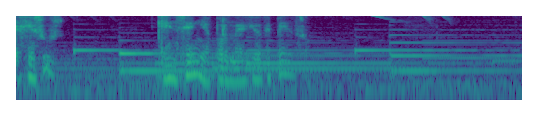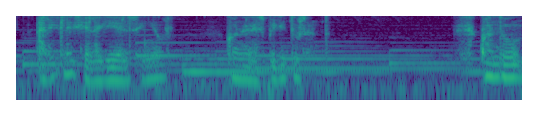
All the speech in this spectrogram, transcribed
Jesús que enseña por medio de Pedro. A la iglesia la guía el Señor con el Espíritu Santo. Cuando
